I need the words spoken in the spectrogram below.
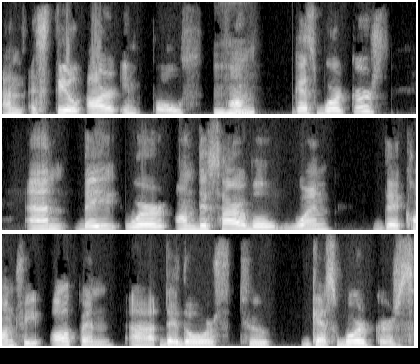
and still are imposed mm-hmm. on guest workers, and they were undesirable when the country opened uh, the doors to guest workers.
